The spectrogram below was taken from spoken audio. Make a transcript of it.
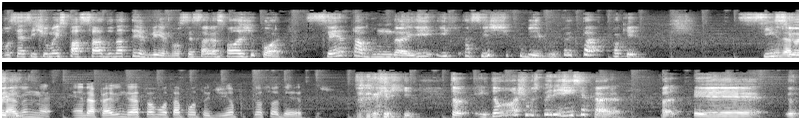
Você assistiu mês passado na TV, você sabe as falas de cor. Senta a bunda aí e assiste comigo. Falei, Tá, ok. Sim, Ainda senhor. pego, ainda pego ingresso pra voltar pro outro dia porque eu sou desses. então, então eu acho uma experiência, cara. É, eu-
